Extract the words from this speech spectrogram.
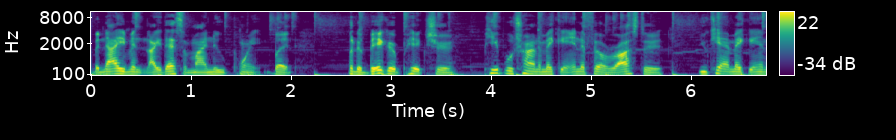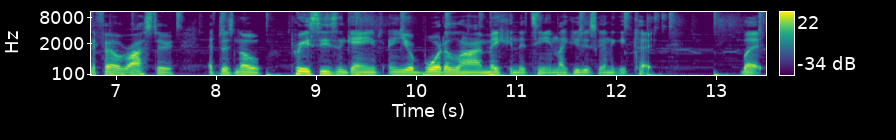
but not even like that's a minute point. But for the bigger picture, people trying to make an NFL roster, you can't make an NFL roster if there's no preseason games and you're borderline making the team. Like you're just gonna get cut. But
